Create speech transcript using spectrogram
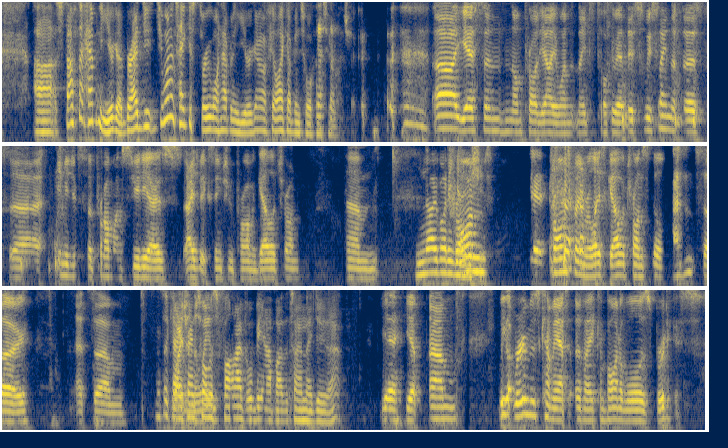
Uh, stuff that happened a year ago. Brad, do, do you want to take us through what happened a year ago? I feel like I've been talking too much. Uh, yes, and I'm probably the only one that needs to talk about this. We've seen the first uh, images for Prime One Studios, Age of Extinction, Prime, and Galvatron. Um, Nobody Prime, Yeah, Prime's been released, Galvatron still hasn't, so that's um, It's okay. In Transformers 5 will be out by the time they do that. yeah, yep. Um, we got rumours come out of a Combiner Wars Bruticus,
